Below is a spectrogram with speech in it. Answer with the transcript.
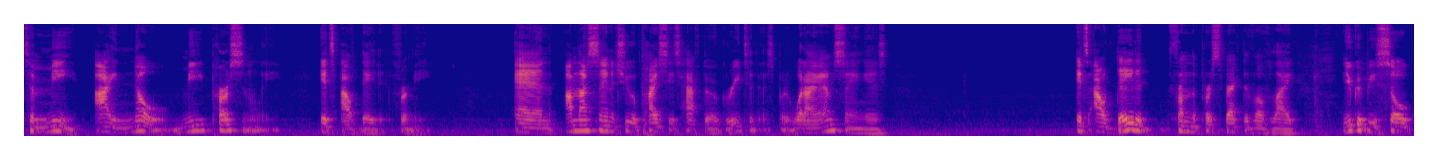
to me, I know me personally, it's outdated for me. And I'm not saying that you, a Pisces, have to agree to this, but what I am saying is it's outdated from the perspective of like, you could be so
